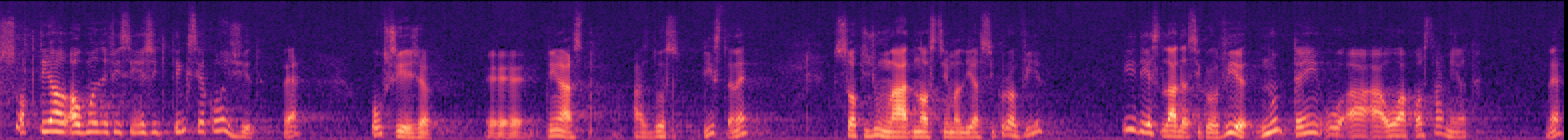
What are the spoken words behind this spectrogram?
só que tem algumas deficiências que tem que ser corrigidas, né? Ou seja, é, tem as, as duas pistas, né? Só que de um lado nós temos ali a ciclovia e desse lado da ciclovia não tem o, a, o acostamento, né?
